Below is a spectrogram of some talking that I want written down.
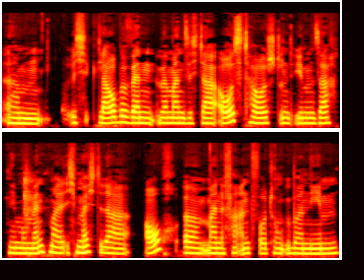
Ähm, ich glaube, wenn, wenn man sich da austauscht und eben sagt, nee, Moment mal, ich möchte da auch äh, meine Verantwortung übernehmen,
